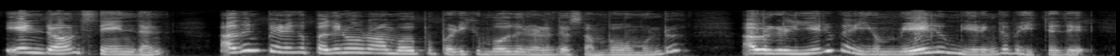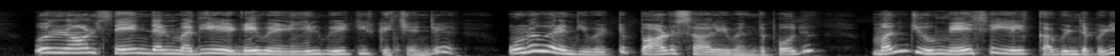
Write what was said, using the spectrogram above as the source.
என்றான் சேந்தன். அதன் பிறகு பதினோராம் வகுப்பு படிக்கும்போது நடந்த சம்பவம் ஒன்று அவர்கள் இருவரையும் மேலும் நெருங்க வைத்தது. ஒரு நாள் சேந்தன் மதிய இடைவேளையில் வீட்டிற்கு சென்று உணவருந்திவிட்டு பாடசாலை வந்தபோது மஞ்சு மேசையில் கவிழ்ந்தபடி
